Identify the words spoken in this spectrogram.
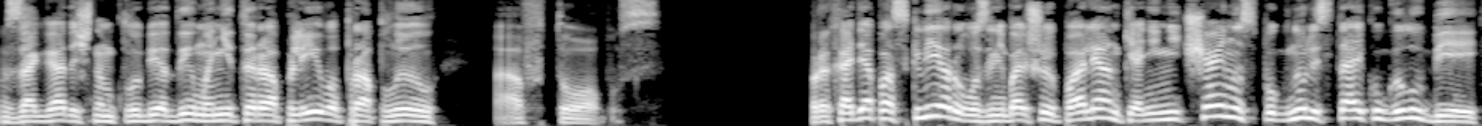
в загадочном клубе дыма неторопливо проплыл автобус. Проходя по скверу возле небольшой полянки, они нечаянно спугнули стайку голубей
